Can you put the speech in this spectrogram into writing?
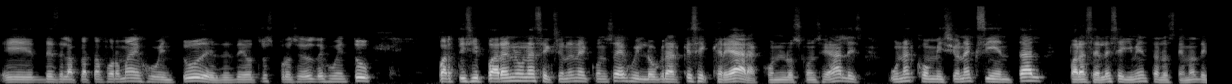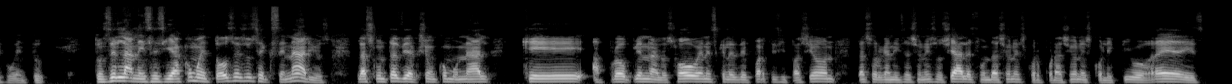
eh, desde la plataforma de juventudes, desde otros procesos de juventud, participar en una sección en el Consejo y lograr que se creara con los concejales una comisión accidental para hacerle seguimiento a los temas de juventud. Entonces, la necesidad como en todos esos escenarios, las juntas de acción comunal que apropien a los jóvenes, que les dé participación, las organizaciones sociales, fundaciones, corporaciones, colectivos, redes,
